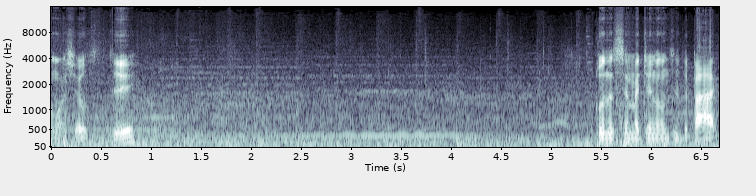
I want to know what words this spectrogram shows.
Not much else to do. I'm Gonna send my general into the back.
